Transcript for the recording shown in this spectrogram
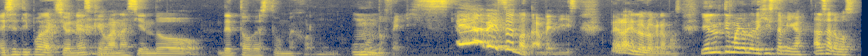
ese tipo de acciones que van haciendo de todo esto un mejor mundo, un mundo feliz. Eh, a veces no tan feliz, pero ahí lo logramos. Y el último ya lo dijiste, amiga, alza la voz.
